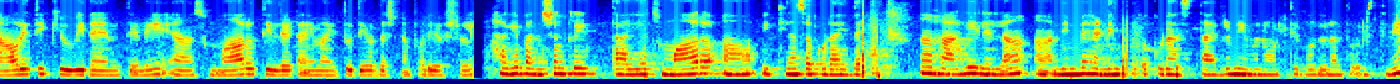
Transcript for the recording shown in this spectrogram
ಯಾವ ರೀತಿ ಕ್ಯೂ ಇದೆ ಅಂತೇಳಿ ಸುಮಾರು ಹೊತ್ತು ಟೈಮ್ ಆಯಿತು ದೇವ್ರ ದರ್ಶನ ಪಡೆಯೋಷ್ಟರಲ್ಲಿ. ಹಾಗೆ ಬನಶಂಕರಿ ತಾಯಿಯ ಸುಮಾರು ಇತಿಹಾಸ ಕೂಡ ಇದೆ. ಹಾಗೆ ಇಲ್ಲೆಲ್ಲ ನಿಂಬೆ ಹಣ್ಣಿನ ದೀಪ ಕೂಡ ಹಚ್ತಾ ಇದ್ರು. ನೀವು ನೋಡ್ತಿರ್ಬೋದು, ನಾನು ತೋರಿಸ್ತೀನಿ.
